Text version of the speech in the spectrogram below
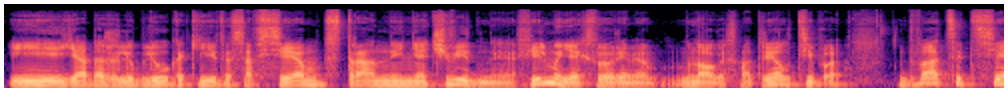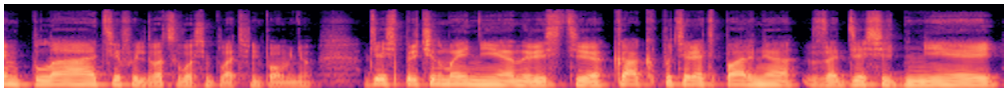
И я даже люблю какие-то совсем странные, неочевидные фильмы, я их в свое время много смотрел, типа 27 платьев или 28 платьев, не помню. 10 причин моей ненависти. Как потерять парня за 10 дней.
